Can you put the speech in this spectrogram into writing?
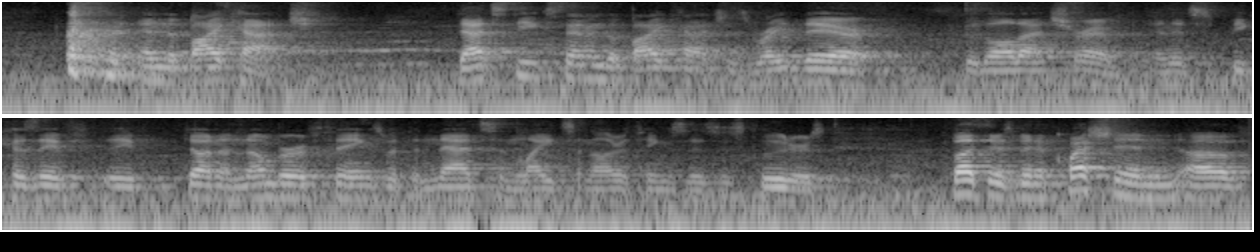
and the bycatch. That's the extent of the bycatch is right there with all that shrimp. And it's because they've, they've done a number of things with the nets and lights and other things as excluders. But there's been a question of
